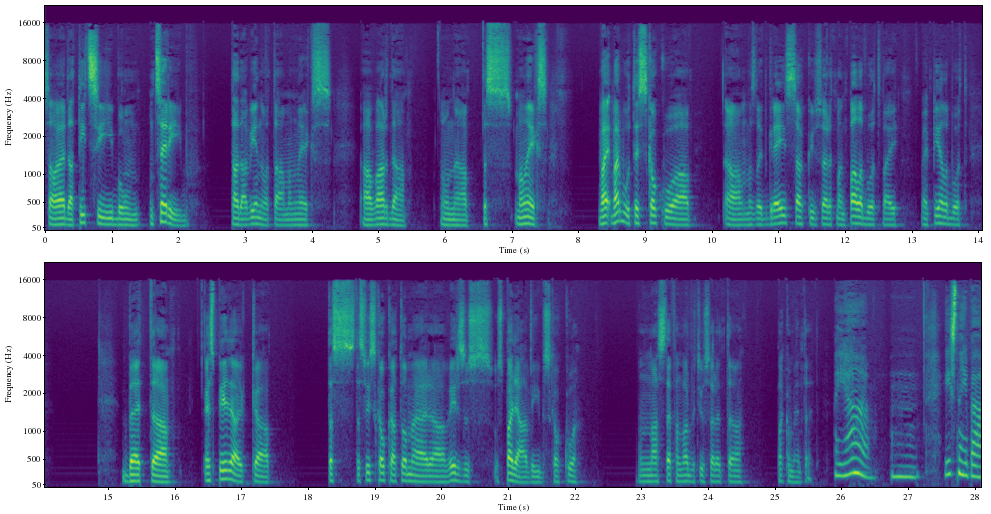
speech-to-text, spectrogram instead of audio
savā veidā ticību un, un cerību. Tādā vienotā, man liekas, vārdā. Un tas, man liekas, vai varbūt es kaut ko mazliet greizi saku, jūs varat man palabot vai, vai pielabot. Bet es pieļauju, ka tas, tas viss kaut kā tomēr virz uz, uz paļāvības kaut ko. Un, Māsa Stefan, varbūt jūs varat uh, pakomentēt? Jā, mm, īstenībā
